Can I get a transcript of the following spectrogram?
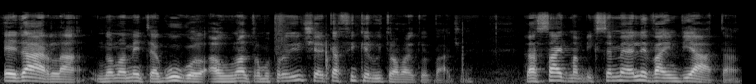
e darla normalmente a Google o a un altro motore di ricerca affinché lui trova le tue pagine. La sitemap XML va inviata,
